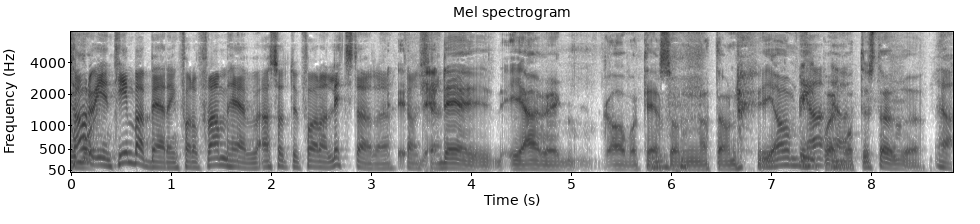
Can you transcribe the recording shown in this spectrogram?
tar du intimbarbering for å framheve, altså at du får den litt større, kanskje? Det, det gjør jeg av og til sånn at han Ja, han blir Ja, på en ja. måte større. Ja.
